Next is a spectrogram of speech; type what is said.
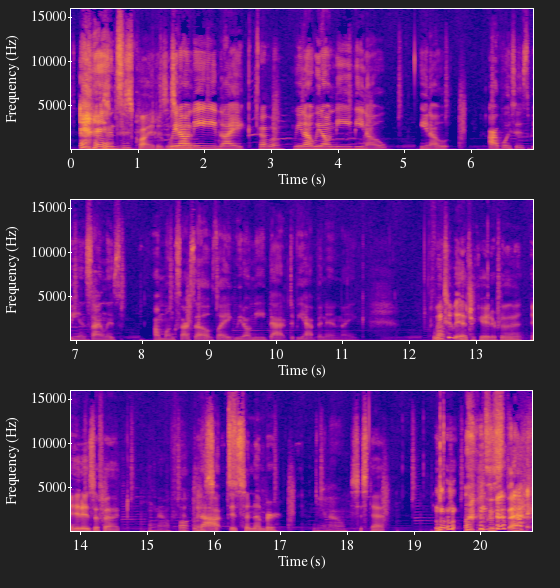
and As quiet as we don't kept. need like Hello. you know we don't need you know you know our voices being silenced amongst ourselves like we don't need that to be happening like We too educated for that. It is a fact. You know fuck the It's, dots it's a number. you know It's a stat. It's that.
